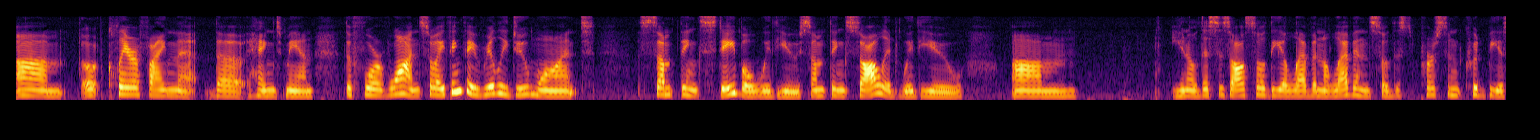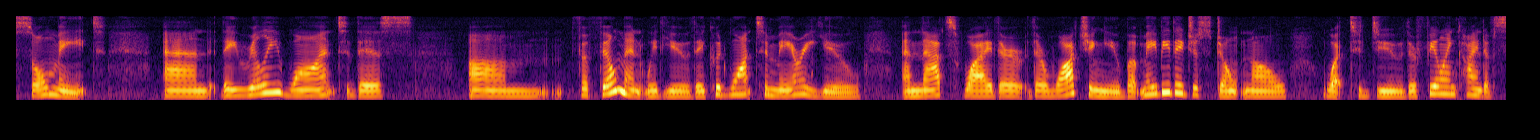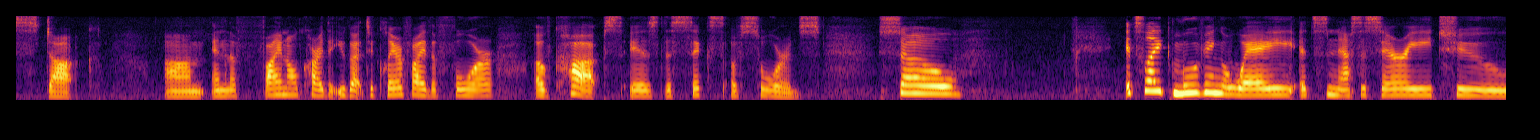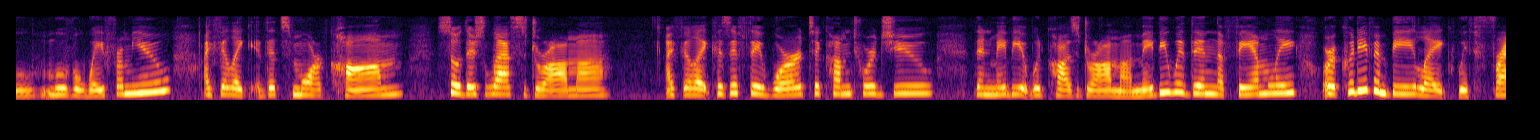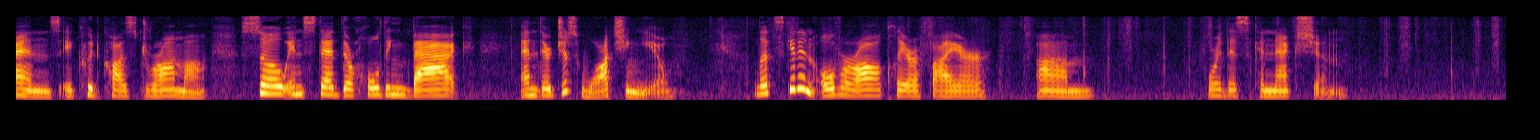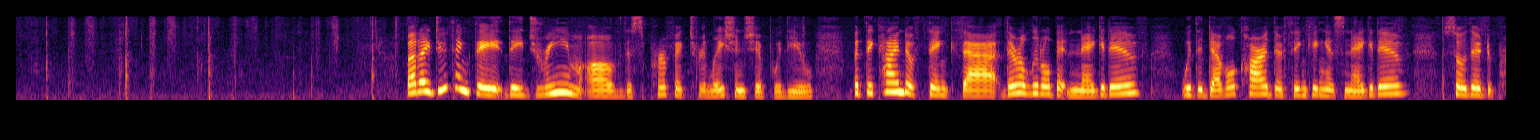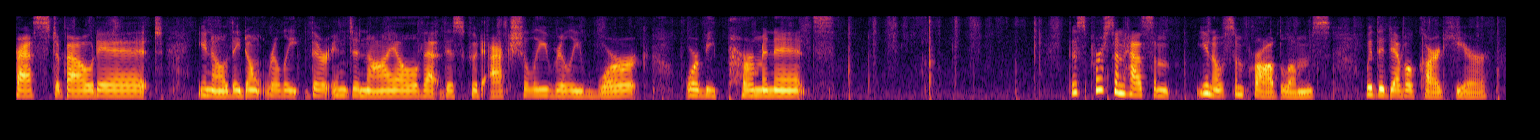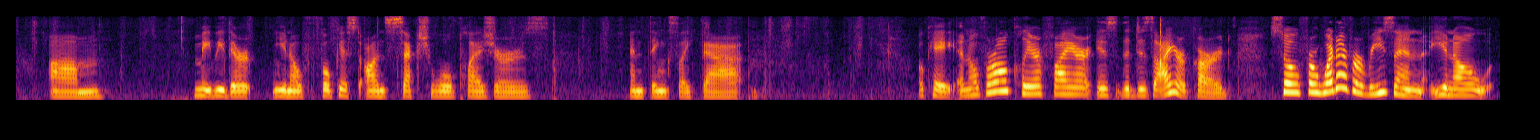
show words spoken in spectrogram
um, uh, clarifying the, the hanged man, the four of wands. So I think they really do want something stable with you, something solid with you. Um, you know, this is also the 1111, so this person could be a soulmate. And they really want this um, fulfillment with you. They could want to marry you and that's why they're they're watching you but maybe they just don't know what to do. They're feeling kind of stuck. Um, and the final card that you got to clarify the four of cups is the six of swords. So it's like moving away. It's necessary to move away from you. I feel like that's more calm. So there's less drama I feel like, because if they were to come towards you, then maybe it would cause drama. Maybe within the family, or it could even be like with friends, it could cause drama. So instead, they're holding back and they're just watching you. Let's get an overall clarifier um, for this connection. But I do think they, they dream of this perfect relationship with you, but they kind of think that they're a little bit negative with the devil card. They're thinking is negative, so they're depressed about it. You know, they don't really, they're in denial that this could actually really work or be permanent. This person has some, you know, some problems with the devil card here. Um, maybe they're, you know, focused on sexual pleasures and things like that. Okay, an overall clarifier is the desire card. So for whatever reason, you know,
